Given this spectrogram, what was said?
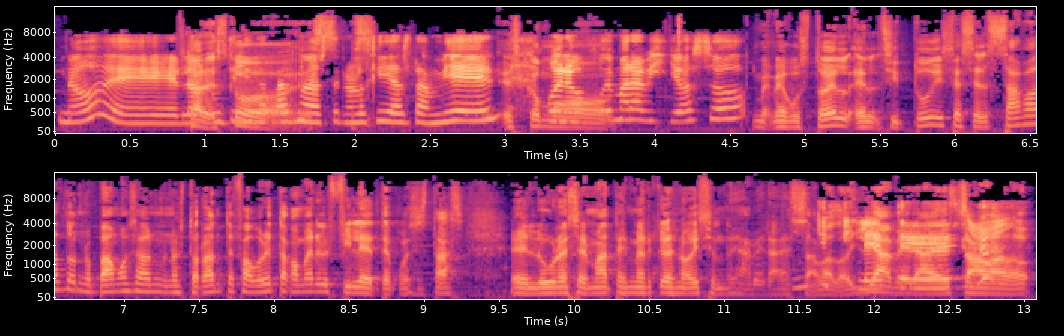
¿no? De lo, Claro, utilizar las nuevas es- tecnologías también. Es como... Bueno, fue maravilloso. Me, me gustó el, el- Si tú dices el sábado nos vamos a un restaurante favorito a comer el filete, pues estás el lunes, el martes, miércoles, no diciendo ya verá el sábado, ya verá el sábado.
